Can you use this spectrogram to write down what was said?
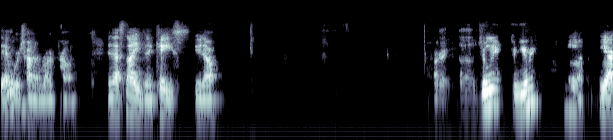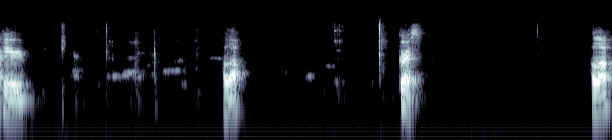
that we're trying to run from. And that's not even the case you know? All right. Uh, Julie, can you hear me? yeah yeah i can hear you. Hello? Chris? Hello?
